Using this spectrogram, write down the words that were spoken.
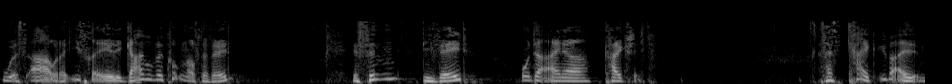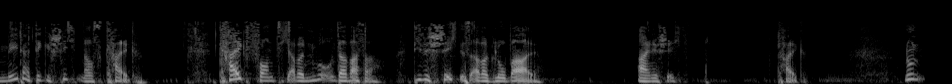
USA oder Israel, egal wo wir gucken auf der Welt. Wir finden die Welt unter einer Kalkschicht. Das heißt Kalk, überall meterdicke Schichten aus Kalk. Kalk formt sich aber nur unter Wasser. Diese Schicht ist aber global. Eine Schicht. Kalk. Nun,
